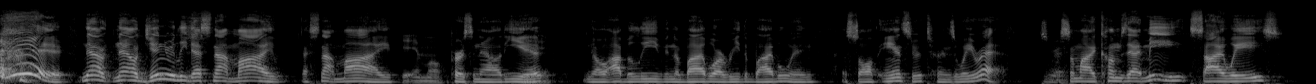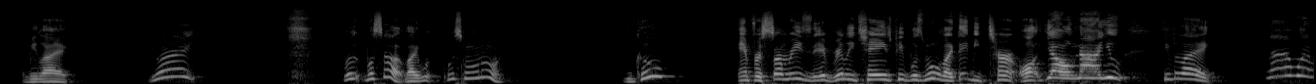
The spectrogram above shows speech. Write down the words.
Yeah. Now, now, genuinely, that's not my that's not my yeah, personality. Yeah. Yeah. You know, I believe in the Bible. I read the Bible, and a soft answer turns away wrath. So if somebody comes at me sideways, I'll be like, "You all right? What, what's up? Like, what, what's going on? You cool?" And for some reason, it really changed people's mood. Like they'd be turned off. Yo, nah, you. You be like, "Nah, what?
